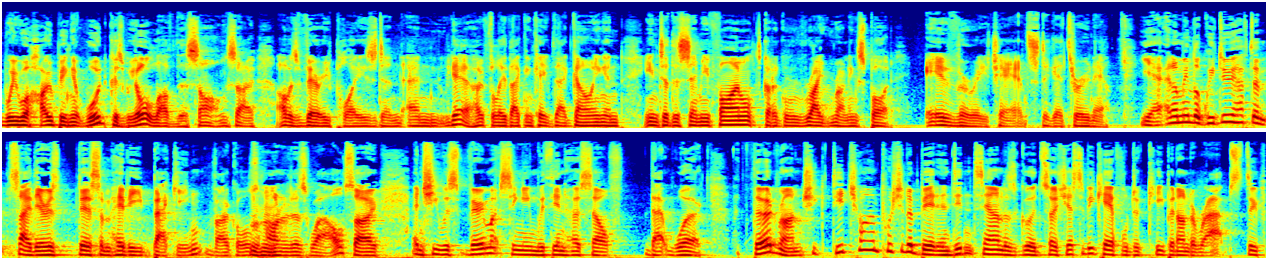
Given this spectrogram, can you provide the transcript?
we were hoping it would because we all love the song. So I was very pleased, and and yeah, hopefully they can keep that going and into the semi final. It's got a great running spot. Every chance to get through now. Yeah, and I mean, look, we do have to say there is there's some heavy backing vocals mm-hmm. on it as well. So, and she was very much singing within herself. That worked. Third run, she did try and push it a bit and it didn't sound as good. So she has to be careful to keep it under wraps to mm.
